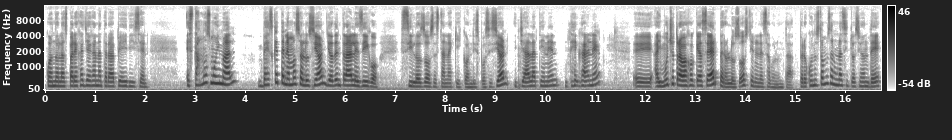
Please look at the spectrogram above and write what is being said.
cuando las parejas llegan a terapia y dicen, estamos muy mal, ¿ves que tenemos solución? Yo de entrada les digo, si los dos están aquí con disposición, ya la tienen de gane. Eh, hay mucho trabajo que hacer, pero los dos tienen esa voluntad. Pero cuando estamos en una situación de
